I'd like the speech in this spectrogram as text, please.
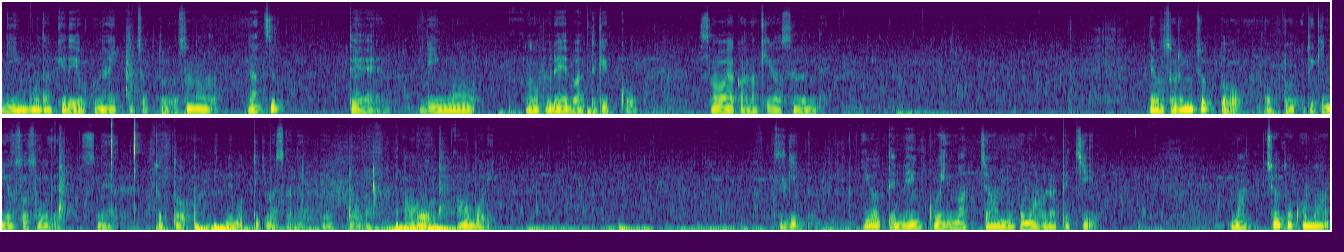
リンゴだけでよくないってちょっとその夏ってリンゴのフレーバーって結構爽やかな気がするんで。でもそれもちょっと僕的に良さそうですね。ちょっとメモってきますかね。えっ、と、青、青森。次。岩手めんこい抹茶ごまフラペチーノ。抹茶とごま、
